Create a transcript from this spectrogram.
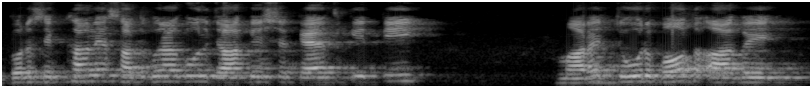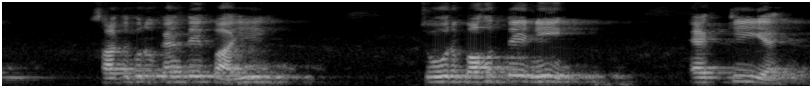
ਗੁਰਸਿੱਖਾਂ ਨੇ ਸਤਿਗੁਰਾਂ ਕੋਲ ਜਾ ਕੇ ਸ਼ਿਕਾਇਤ ਕੀਤੀ। ਮਹਾਰਾਜ, ਚੋਰ ਬਹੁਤ ਆ ਗਏ। ਸਤਿਗੁਰੂ ਕਹਿੰਦੇ, ਭਾਈ, ਚੋਰ ਬਹੁਤੇ ਨਹੀਂ, ਇੱਕ ਹੀ ਹੈ।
